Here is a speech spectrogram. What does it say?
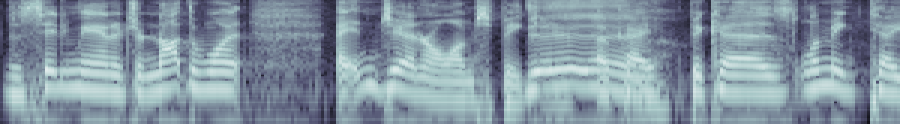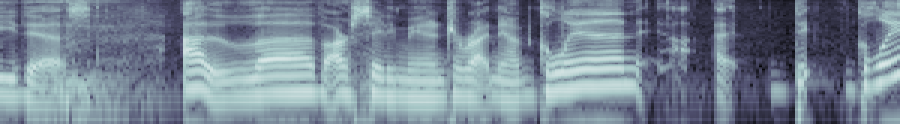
the city manager, not the one. In general, I'm speaking. Mm-hmm. Yeah, yeah, okay. yeah. Because let me tell you this. I love our city manager right now. Glenn, uh, Glenn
